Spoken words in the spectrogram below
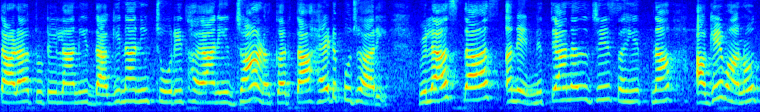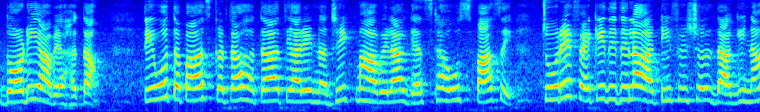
તાળા તૂટેલાની દાગીનાની ચોરી થયાની જાણ કરતા હેડ પૂજારી વિલાસદાસ અને નિત્યાનંદજી સહિતના આગેવાનો દોડી આવ્યા હતા. તેઓ તપાસ કરતા હતા ત્યારે નજીકમાં આવેલા ગેસ્ટ હાઉસ પાસે ચોરે ફેંકી દીધેલા આર્ટિફિશિયલ દાગીના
